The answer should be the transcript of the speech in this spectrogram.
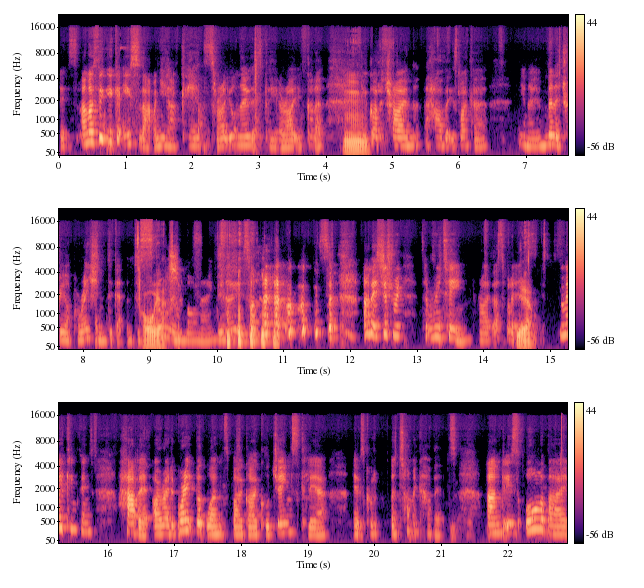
It's and I think you get used to that when you have kids, right? You'll know this, Peter, right? You've got to mm. you've got to try and have it. It's like a you know military operation to get them to oh, school yes. in the morning. You know, it's so, and it's just re- routine, right? That's what it is. Yeah. It's making things habit. I read a great book once by a guy called James Clear. It's called Atomic Habits, and it's all about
